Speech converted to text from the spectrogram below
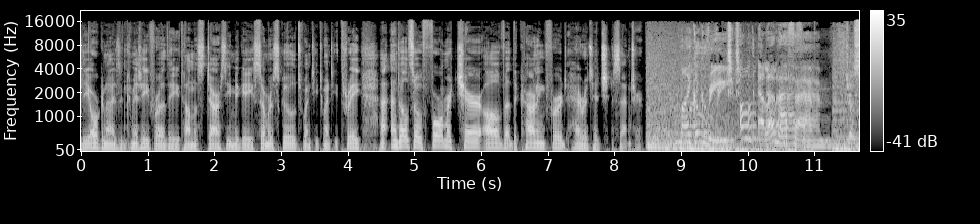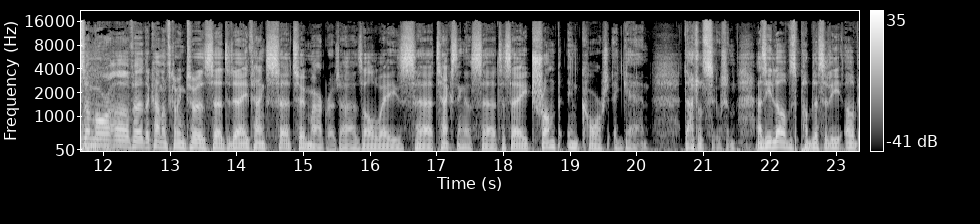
the organising committee for the Thomas D'Arcy McGee Summer School 2023 and also former chair of the Carlingford Heritage Centre. Michael Reade on LMFM. Just some more of uh, the comments coming to us uh, today. Thanks uh, to Margaret, as always, uh, texting us uh, to say Trump in court again. That'll suit him, as he loves publicity of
